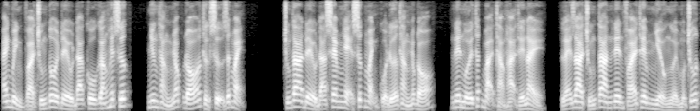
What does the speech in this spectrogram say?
anh bình và chúng tôi đều đã cố gắng hết sức, nhưng thằng nhóc đó thực sự rất mạnh chúng ta đều đã xem nhẹ sức mạnh của đứa thằng nhóc đó, nên mới thất bại thảm hại thế này, lẽ ra chúng ta nên phái thêm nhiều người một chút.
